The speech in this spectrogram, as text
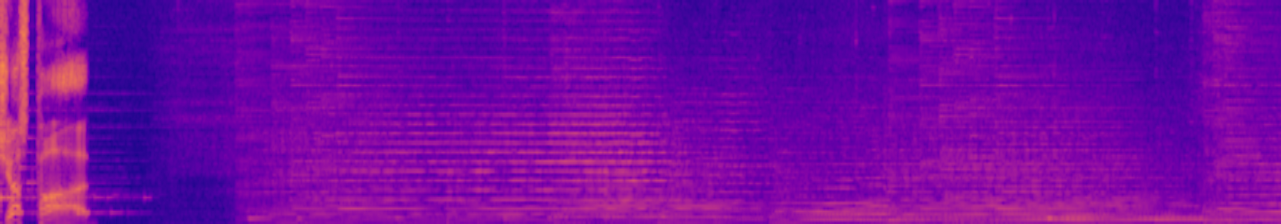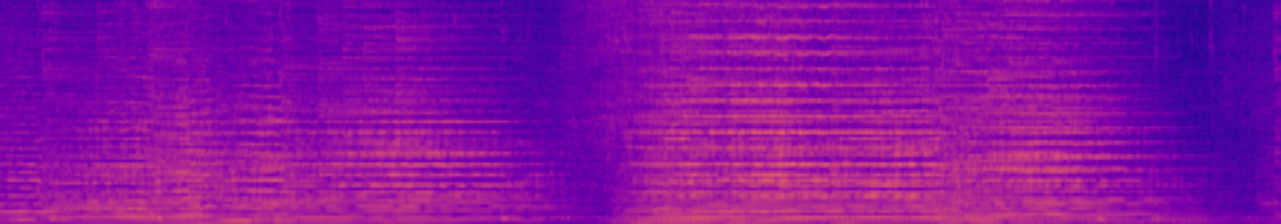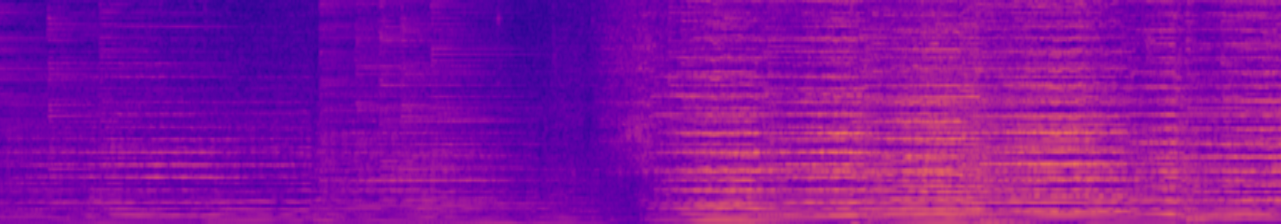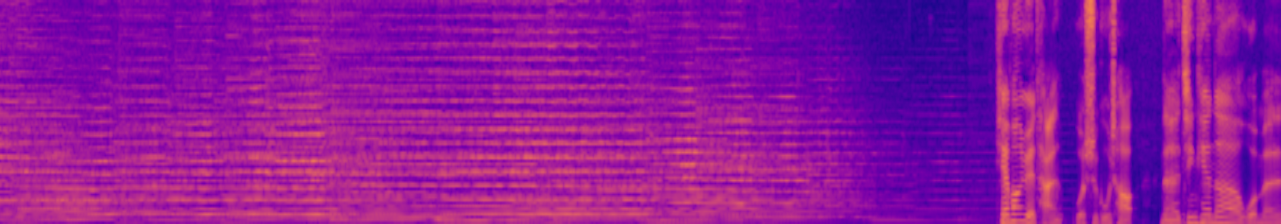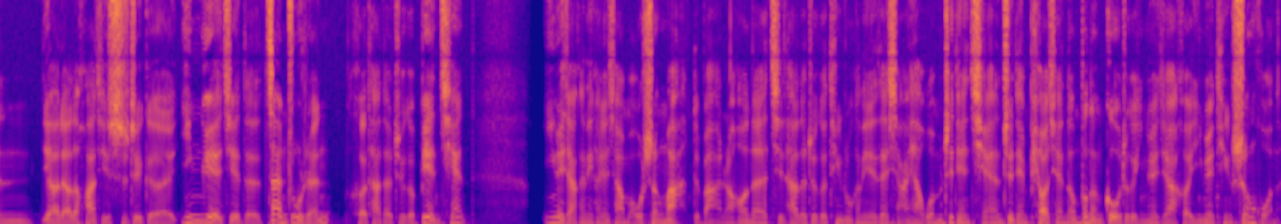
JustPod。天方乐坛，我是顾超。那今天呢，我们要聊的话题是这个音乐界的赞助人和他的这个变迁。音乐家肯定很想谋生嘛，对吧？然后呢，其他的这个听众肯定也在想，哎呀，我们这点钱，这点票钱能不能够这个音乐家和音乐厅生活呢？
